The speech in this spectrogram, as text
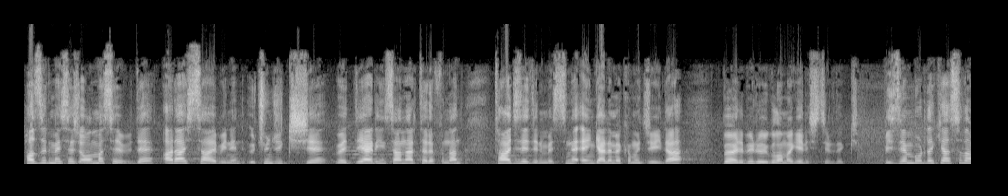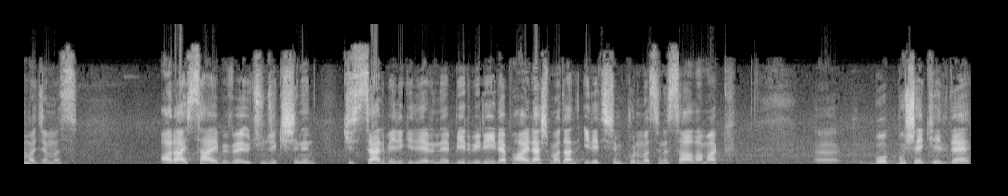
Hazır mesaj olma sebebi de araç sahibinin üçüncü kişi ve diğer insanlar tarafından taciz edilmesini engellemek amacıyla böyle bir uygulama geliştirdik. Bizim buradaki asıl amacımız araç sahibi ve üçüncü kişinin kişisel bilgilerini birbiriyle paylaşmadan iletişim kurmasını sağlamak. Ee, Bu, bu şekilde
